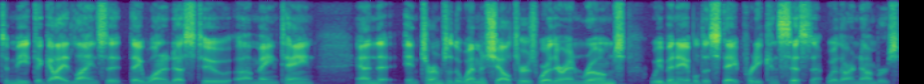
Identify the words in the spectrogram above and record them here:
to meet the guidelines that they wanted us to uh, maintain. And in terms of the women's shelters, where they're in rooms, we've been able to stay pretty consistent with our numbers.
